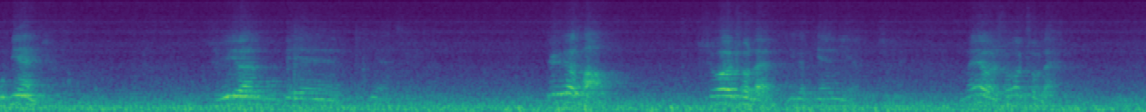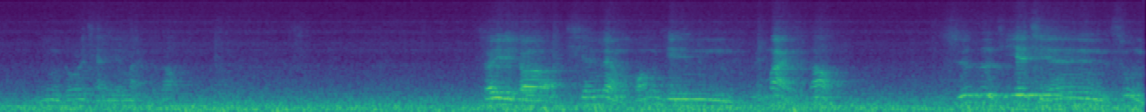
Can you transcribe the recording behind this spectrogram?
不变之，随缘不变，变随缘。这个法说出来一个便宜也不，没有说出来，用多少钱也买不到。所以说，千两黄金不卖到，十字街前送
